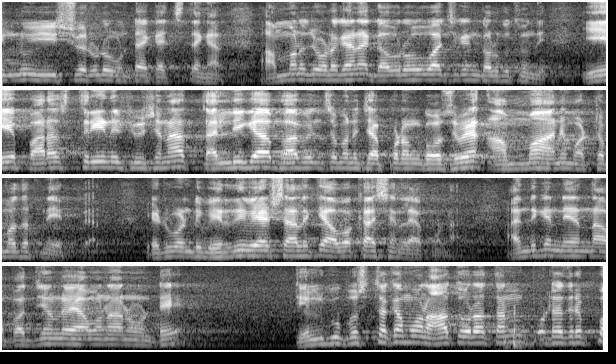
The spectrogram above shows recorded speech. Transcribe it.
ఇల్లు ఈశ్వరుడు ఉంటాయి ఖచ్చితంగా. అమ్మను చూడగానే గౌరవవాచకం కలుగుతుంది. ఏ పరస్త్రీని చూసినా తల్లిగా భావించమని చెప్పడం కోసమే అమ్మ అని మొట్టమొదట నేర్పారు. ఎటువంటి వెర్రి వేషాలకి అవకాశం లేకుండా. అందుకని నేను నా పద్యంలో ఏమన్నాను అంటే తెలుగు పుస్తకము నాతురతన్ పుటద్రిప్ప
